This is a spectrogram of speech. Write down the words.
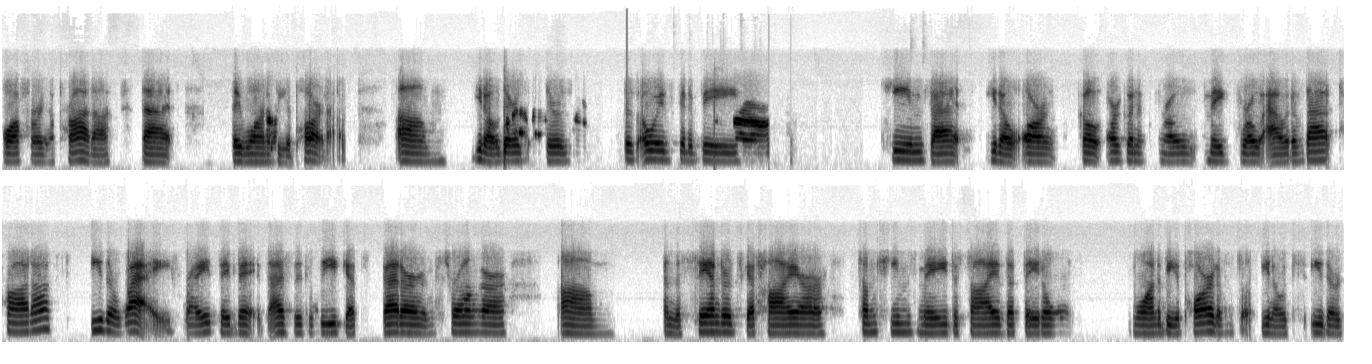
offering a product that they want to be a part of. Um, you know, there's there's there's always going to be teams that you know aren't go are going to grow may grow out of that product either way, right? They may as the league gets better and stronger, um, and the standards get higher. Some teams may decide that they don't want to be a part of you know it's either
